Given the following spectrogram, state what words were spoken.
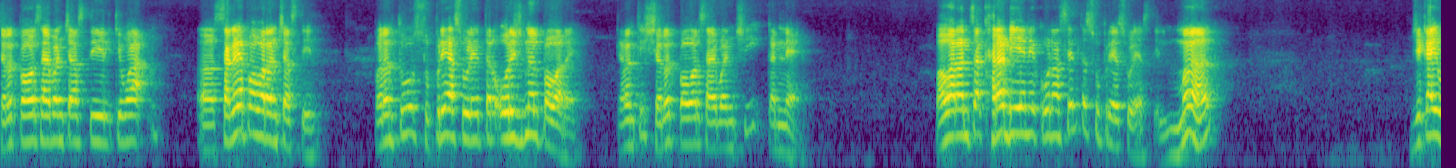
शरद पवार साहेबांच्या असतील किंवा सगळ्या पवारांच्या असतील. परंतु सुप्रिया सुळे तर ओरिजिनल पवार आहे. कारण ती शरद पवार साहेबांची कन्या आहे. पवारांचा खरा डीएनए कोण असेल तर सुप्रिया सुळे असतील. मग जे काही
